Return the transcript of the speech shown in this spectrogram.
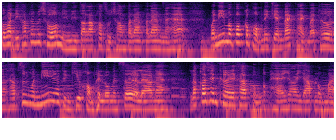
สวัสดีครับท่านผู้ชมยินดีต้อนรับเข้าสู่ช่องปลาแรมปลาแรมนะฮะ วันนี้มาพบกับผมในเกม Backpack Battle นะครับ ซึ่งวันนี้ก็ถึงคิวของ p y r o m a n c e r แล้วนะ แล้วก็เช่นเคยครับ ผมก็แพ้ย่อยยับลงมา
